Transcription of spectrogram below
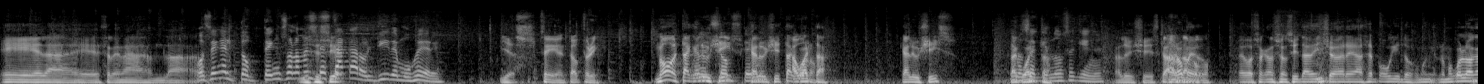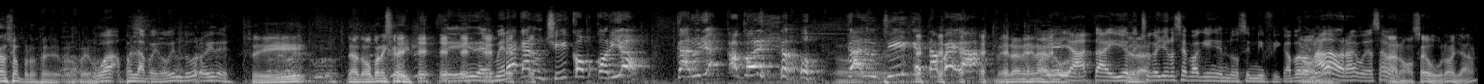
eh, la, eh, Selena, la, O sea, en el top 10 solamente 17. está Carol G de mujeres. yes. Sí, el top 3. No, está En el Caluchis, top ten. Caluchis está Ah, bueno. cuarta. Caluchis. Está No sé, cuarta. quién, no sé quién es. Caluchis, claro, No, tampoco. Pegó esa cancioncita bien chévere hace poquito. como que- no me acuerdo la canción, pero se lo pegó. Guau, pues la pegó bien duro, ¿oíste? Sí, ya te voy a poner que Sí, de- mira Caruchi, como Corillo. Carulla, Corillo. Caruchi, que está pegada. Mira, nena. Oye, ya está ahí. El Mira. hecho que yo no sepa quién es no significa. Pero No, nada, no. ahora voy a saber. Ah, no, seguro, ya.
